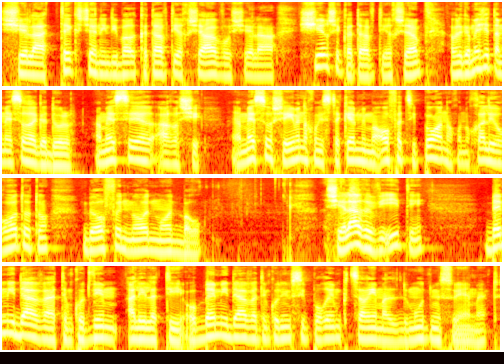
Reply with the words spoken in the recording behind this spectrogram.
של הטקסט שאני דיבר, כתבתי עכשיו, או של השיר שכתבתי עכשיו, אבל גם יש את המסר הגדול, המסר הראשי. המסר שאם אנחנו נסתכל ממעוף הציפור, אנחנו נוכל לראות אותו באופן מאוד מאוד ברור. השאלה הרביעית היא, במידה ואתם כותבים עלילתי, או במידה ואתם כותבים סיפורים קצרים על דמות מסוימת,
